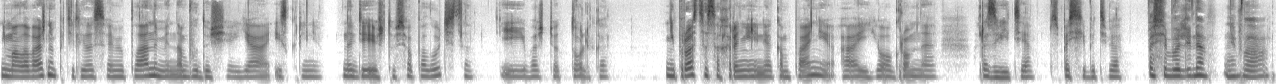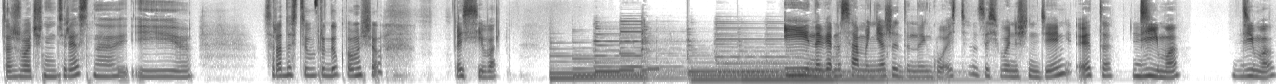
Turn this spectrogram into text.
немаловажно поделилась своими планами на будущее. Я искренне надеюсь, что все получится, и вас ждет только не просто сохранение компании, а ее огромное развитие. Спасибо тебе. Спасибо, Лида. Мне было тоже очень интересно, и с радостью приду к вам еще. Спасибо. И, наверное, самый неожиданный гость за сегодняшний день — это Дима. Дима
